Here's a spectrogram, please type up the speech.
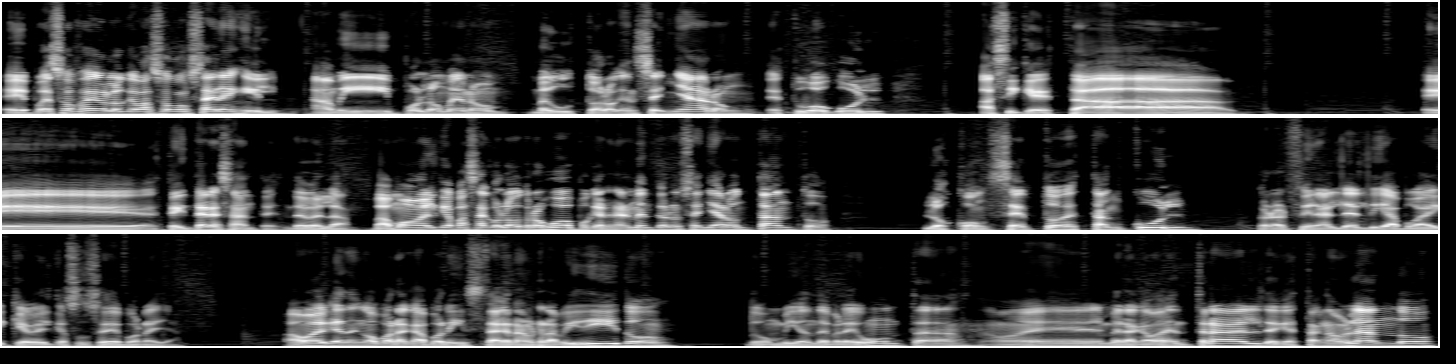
Eh, pues eso fue lo que pasó con Silent Hill. A mí, por lo menos, me gustó lo que enseñaron. Estuvo cool. Así que está. Eh, está interesante, de verdad. Vamos a ver qué pasa con los otros juegos, porque realmente no enseñaron tanto. Los conceptos están cool, pero al final del día, pues hay que ver qué sucede por allá. Vamos a ver qué tengo por acá por Instagram rapidito. De un millón de preguntas. Vamos a ver. Me acaba de entrar. ¿De qué están hablando?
